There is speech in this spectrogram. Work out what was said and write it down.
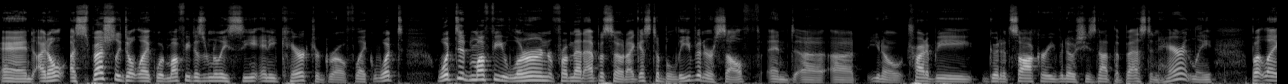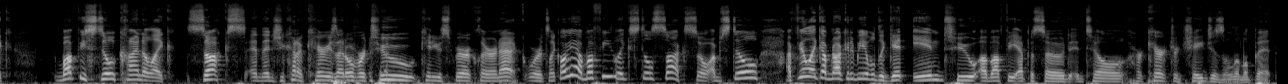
And I don't especially don't like when Muffy doesn't really see any character growth. Like what what did Muffy learn from that episode? I guess to believe in herself and uh, uh you know, try to be good at soccer even though she's not the best inherently. But like Muffy still kind of like sucks, and then she kind of carries that over to "Can you spare a clarinet?" Where it's like, "Oh yeah, Muffy like still sucks." So I'm still, I feel like I'm not going to be able to get into a Muffy episode until her character changes a little bit,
